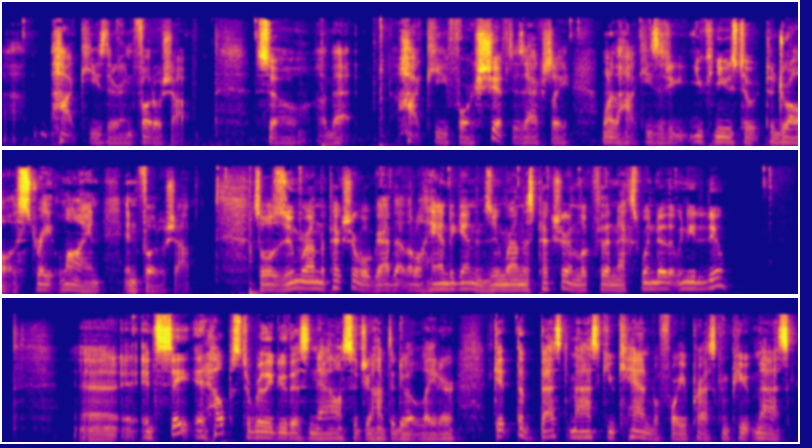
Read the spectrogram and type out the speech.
uh, hotkeys that are in Photoshop. So uh, that hotkey for shift is actually one of the hotkeys that you, you can use to, to draw a straight line in Photoshop. So we'll zoom around the picture. We'll grab that little hand again and zoom around this picture and look for the next window that we need to do. Uh, it, it helps to really do this now so you don't have to do it later. Get the best mask you can before you press compute mask.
